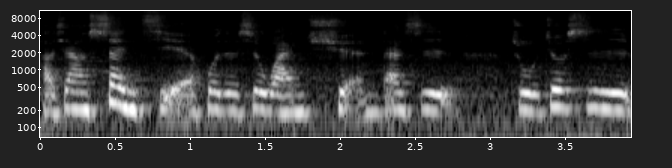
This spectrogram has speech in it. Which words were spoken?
好像圣洁或者是完全，但是主就是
